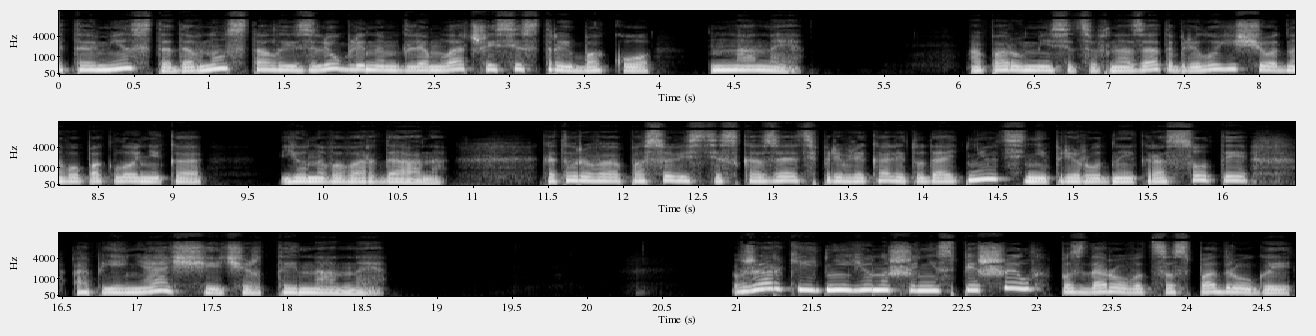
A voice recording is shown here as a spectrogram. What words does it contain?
Это место давно стало излюбленным для младшей сестры Бако, Нане. А пару месяцев назад обрело еще одного поклонника, юного Вардана — которого, по совести сказать, привлекали туда отнюдь не природные красоты, а пьянящие черты Нанны. В жаркие дни юноша не спешил поздороваться с подругой,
